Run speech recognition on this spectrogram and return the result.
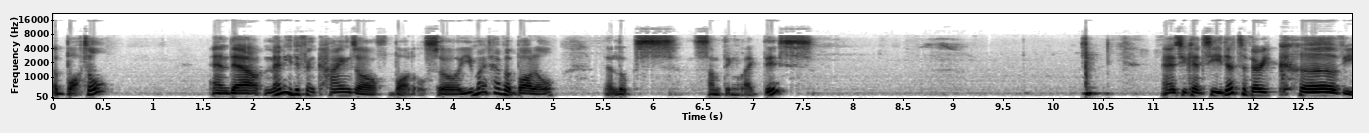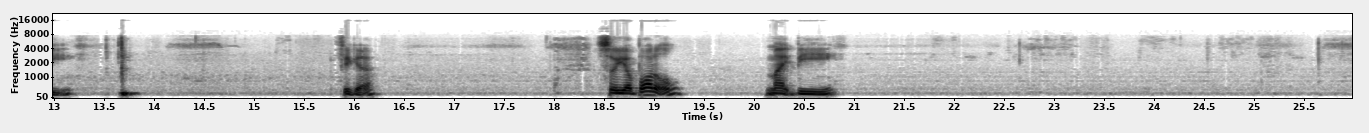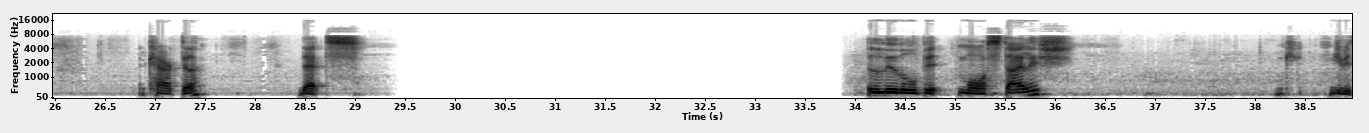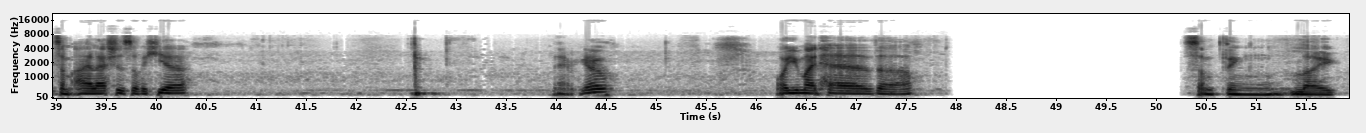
a bottle, and there are many different kinds of bottles. So you might have a bottle that looks something like this. As you can see, that's a very curvy figure. So your bottle might be a character that's a little bit more stylish. Give it some eyelashes over here. There we go. Or you might have uh, something like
